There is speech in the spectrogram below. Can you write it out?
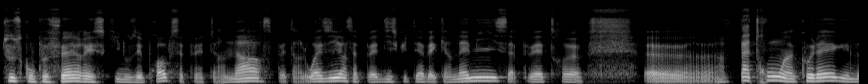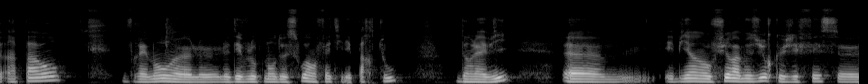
tout ce qu'on peut faire et ce qui nous est propre, ça peut être un art, ça peut être un loisir, ça peut être discuter avec un ami, ça peut être un patron, un collègue, un parent, Vraiment, euh, le, développement de soi, en fait, il est partout dans la vie. Euh, et bien, au fur et à mesure que j'ai fait ce,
